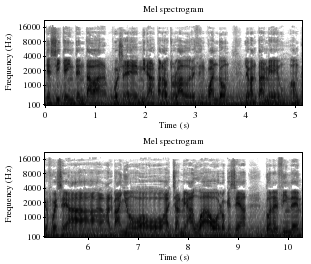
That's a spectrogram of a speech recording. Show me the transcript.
que sí que intentaba pues eh, mirar para otro lado de vez en cuando, levantarme aunque fuese al baño o, a echarme agua o lo que sea, con el fin de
